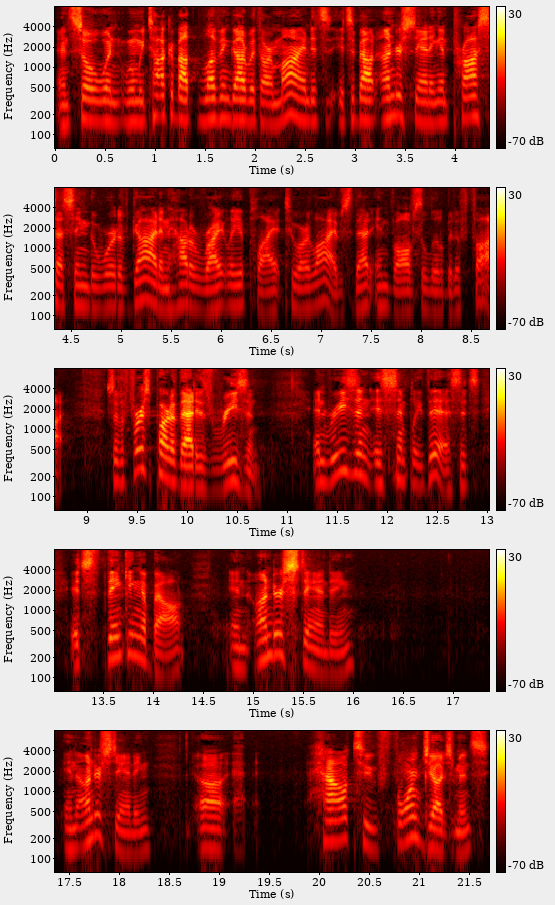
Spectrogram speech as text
And so when, when we talk about loving God with our mind, it's, it's about understanding and processing the Word of God and how to rightly apply it to our lives. That involves a little bit of thought. So the first part of that is reason. And reason is simply this it's, it's thinking about and understanding and understanding uh, how to form judgments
